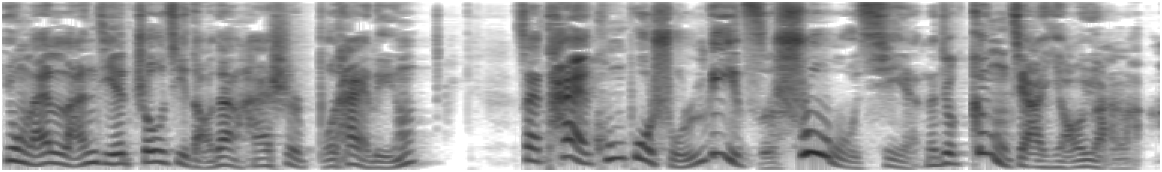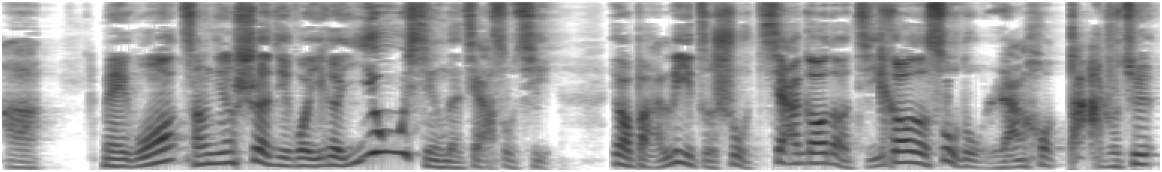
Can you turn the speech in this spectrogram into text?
用来拦截洲际导弹还是不太灵。在太空部署粒子束武器，那就更加遥远了啊！美国曾经设计过一个 U 型的加速器，要把粒子束加高到极高的速度，然后打出去。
